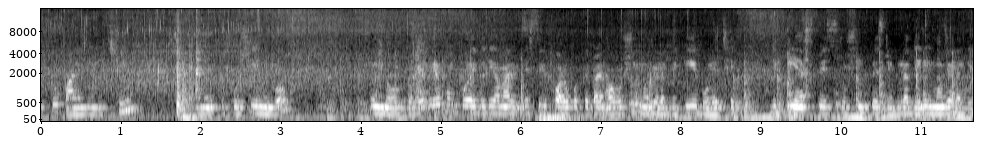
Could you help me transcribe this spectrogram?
একটু পানি দিয়ে দিচ্ছি। আমি একটু কষিয়ে নিব। সুন্দর করে, এরকম করে যদি আমার রেসিপি ফলো করতে পারেন, অবশ্যই মজা লাগবে। কে বলেছে যে পেঁয়াজ পেস্ট, রসুন পেস্ট, এগুলো দিলেই মজা লাগে?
